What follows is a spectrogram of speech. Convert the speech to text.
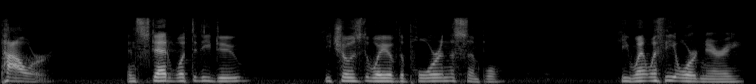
power instead what did he do he chose the way of the poor and the simple he went with the ordinary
